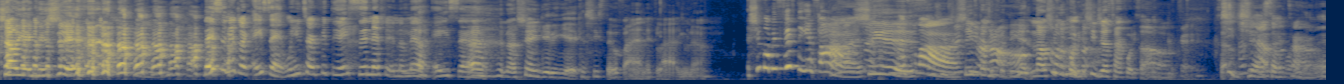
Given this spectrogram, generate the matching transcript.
Shelly ain't getting shit. They send that like ASAP. When you turn 50, they send that shit in the mail Uh, ASAP. no, she ain't get it yet because she's still fine and fly, you know. She gonna be 50 and fine. She That's is. fly. She She's 50 gonna be 50 not? yet. No, she only 40. She just turned 47. Oh, okay. So, She just turned a good time.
